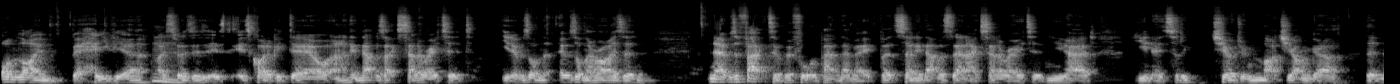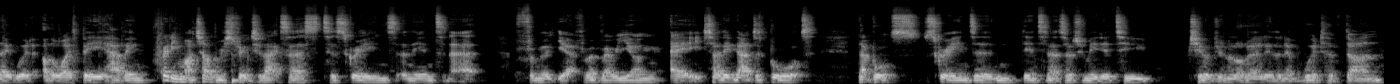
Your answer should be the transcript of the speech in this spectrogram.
online behaviour, mm. I hmm. suppose, is, is, is quite a big deal, and I think that was accelerated. You know, it was on the, it was on the horizon. No, it was a factor before the pandemic, but certainly that was then accelerated, and you had you know sort of children much younger than they would otherwise be, having pretty much unrestricted access to screens and the internet from a yeah from a very young age. So I think that just brought that brought screens and the internet, social media to children a lot earlier than it would have done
